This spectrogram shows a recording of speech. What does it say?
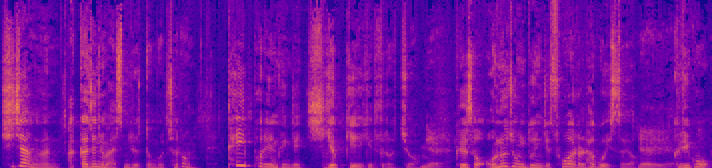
시장은 아까 전에 말씀드렸던 것처럼 테이퍼링은 굉장히 지겹게 얘기를 들었죠. 예. 그래서 어느 정도 이제 소화를 하고 있어요. 예, 예. 그리고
